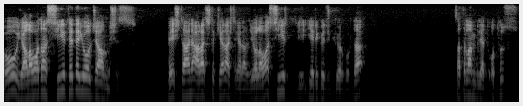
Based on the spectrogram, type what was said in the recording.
O Yalova'dan Siirt'e de yolcu almışız. 5 tane araçlık yer açtık herhalde. Yolova Siirt yeri gözüküyor burada. Satılan bilet 30.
